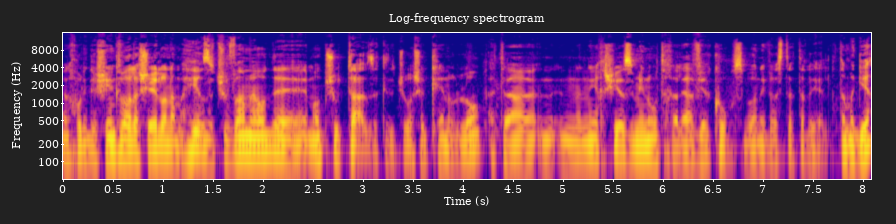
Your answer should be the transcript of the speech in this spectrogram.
אנחנו ניגשים כבר לשאלון המהיר, זו תשובה מאוד, uh, מאוד פשוטה, זו תשובה של כן או לא. אתה, נניח שיזמינו אותך להעביר קורס באוניברסיטת אריאל. אתה מגיע?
